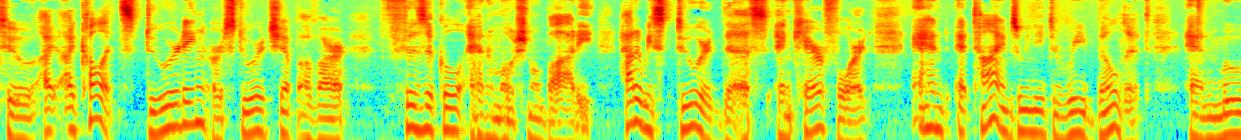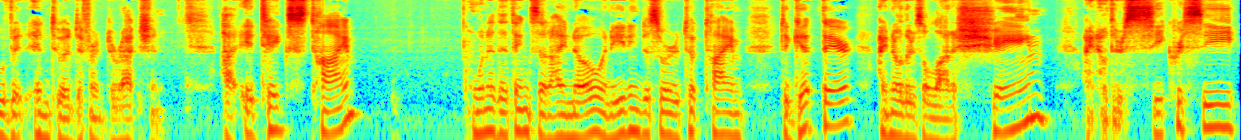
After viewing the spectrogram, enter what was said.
to, I, I call it stewarding or stewardship of our physical and emotional body. How do we steward this and care for it? And at times we need to rebuild it and move it into a different direction. Uh, it takes time one of the things that I know an eating disorder took time to get there. I know there's a lot of shame. I know there's secrecy.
